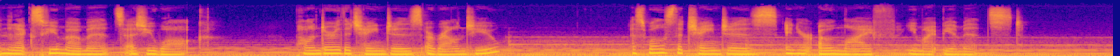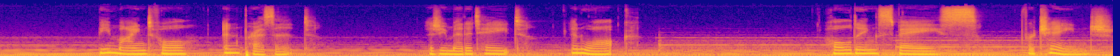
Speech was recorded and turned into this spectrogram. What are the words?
In the next few moments, as you walk, ponder the changes around you as well as the changes in your own life you might be amidst. Be mindful and present as you meditate and walk, holding space for change.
